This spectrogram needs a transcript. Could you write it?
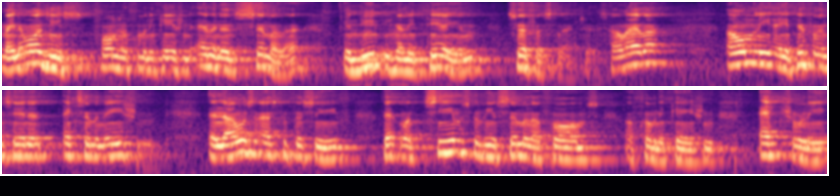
mean, all these forms of communication evidence similar, indeed egalitarian surface structures. However, only a differentiated examination allows us to perceive that what seems to be similar forms of communication actually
